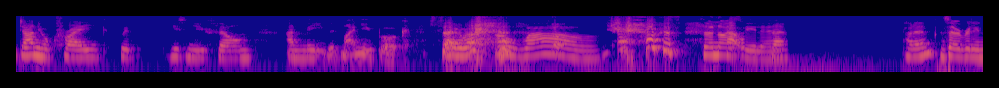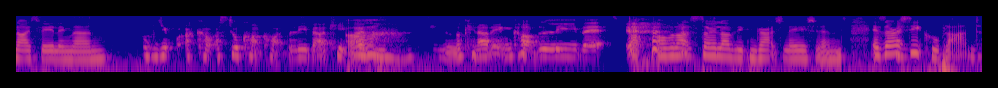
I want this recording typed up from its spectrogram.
Daniel Craig with his new film, and me with my new book. So, uh, oh wow, yeah, was, so nice feeling. Was, uh, Pardon? Is it a really nice feeling then? Oh, I, I, still can't quite believe it. I keep oh. Looking at it and can't believe it. oh, oh, well, that's so lovely. Congratulations. Is there a sequel planned?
